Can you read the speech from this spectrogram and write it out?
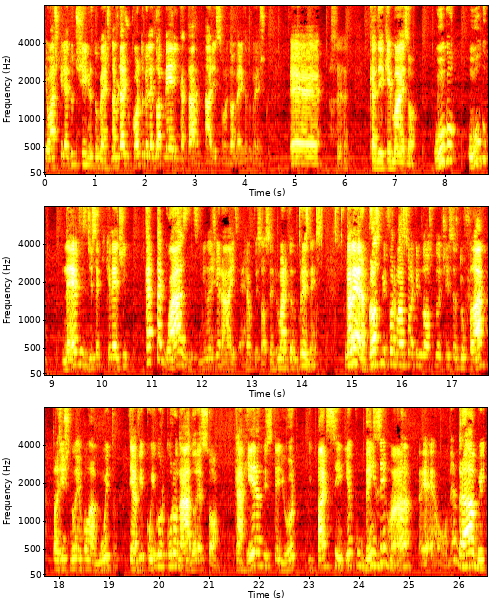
eu acho que ele é do Tigres do México. Na verdade, o Córdoba ele é do América, tá? Alisson, é do América do México. É... Cadê quem mais, ó? Hugo, Hugo Neves disse aqui que ele é de Cataguases, Minas Gerais. É, o pessoal sempre marcando presença. Galera, próxima informação aqui no nosso Notícias do Fla, para a gente não enrolar muito, tem a ver com Igor Coronado. Olha só, carreira no exterior e parceria com Benzema. É, o homem é brabo, hein?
